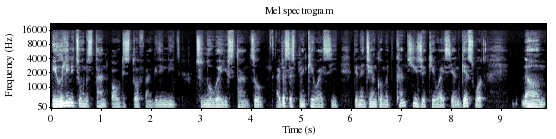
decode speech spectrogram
you really need to understand all this stuff and really need to know where you stand. So I just explained KYC. The Nigerian government can't use your KYC. And guess what? Um,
